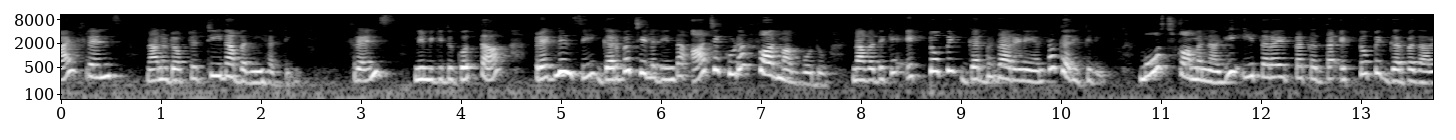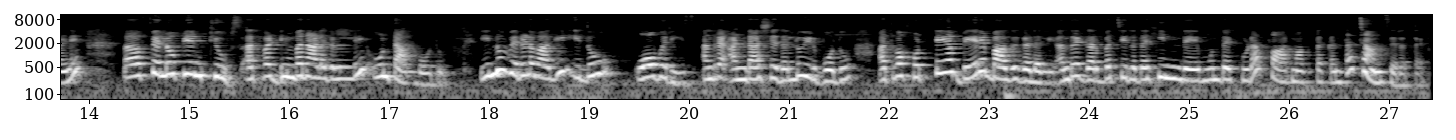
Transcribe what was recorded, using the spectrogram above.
Hi friends ನಾನು doctor Tina Bannihatti friends ನಿಮಗಿದು ಗೊತ್ತಾ? ಪ್ರೆಗ್ನೆನ್ಸಿ ಗರ್ಭಚೀಲದಿಂದ ಆಚೆ ಕೂಡ ಫಾರ್ಮ್ ಆಗ್ಬೋದು. ನಾವು ಅದಕ್ಕೆ ಎಕ್ಟೋಪಿಕ್ ಗರ್ಭಧಾರಣೆ ಅಂತ ಕರಿತೀವಿ. ಮೋಸ್ಟ್ ಕಾಮನ್ ಆಗಿ ಈ ಥರ ಇರ್ತಕ್ಕಂಥ ಎಕ್ಟೋಪಿಕ್ ಗರ್ಭಧಾರಣೆ ಫೆಲೋಪಿಯನ್ ಟ್ಯೂಬ್ಸ್ ಅಥವಾ ಡಿಂಬನಾಳಗಳಲ್ಲಿ ಉಂಟಾಗ್ಬೋದು. ಇನ್ನೂ ವಿರಳವಾಗಿ ಇದು ಓವರೀಸ್ ಅಂದರೆ ಅಂಡಾಶಯದಲ್ಲೂ ಇರ್ಬೋದು, ಅಥವಾ ಹೊಟ್ಟೆಯ ಬೇರೆ ಭಾಗಗಳಲ್ಲಿ, ಅಂದರೆ ಗರ್ಭಚೀಲದ ಹಿಂದೆ, ಮುಂದೆ ಕೂಡ ಫಾರ್ಮ್ ಆಗ್ತಕ್ಕಂಥ ಚಾನ್ಸ್ ಇರುತ್ತೆ.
